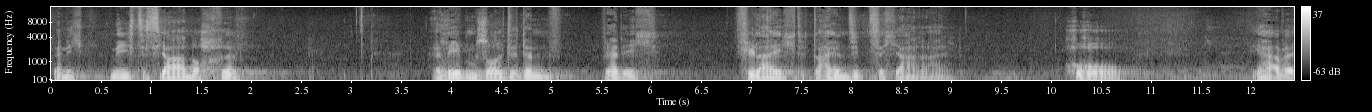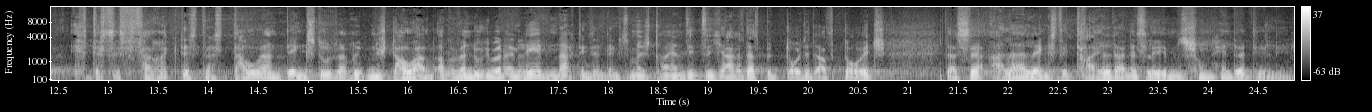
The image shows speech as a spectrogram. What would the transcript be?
Wenn ich nächstes Jahr noch äh, erleben sollte, dann werde ich vielleicht 73 Jahre alt. Hoho. Ja, aber das ist verrückt, ist das. Dauernd denkst du darüber, nicht dauernd, aber wenn du über dein Leben nachdenkst, dann denkst du, Mensch, 73 Jahre, das bedeutet auf Deutsch, dass der allerlängste Teil deines Lebens schon hinter dir liegt.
